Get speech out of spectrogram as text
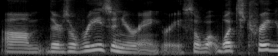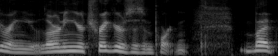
um, there's a reason you're angry. So, what, what's triggering you? Learning your triggers is important. But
